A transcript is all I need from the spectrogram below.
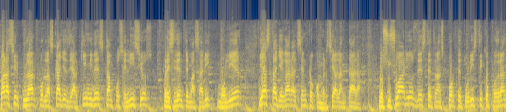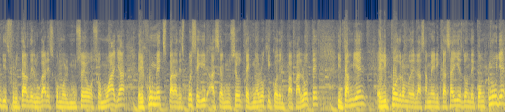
para circular por las calles de Arquímedes, Campos Elíseos, Presidente Mazarik, Molière y hasta llegar al centro comercial Antara. Los usuarios de este transporte turístico podrán disfrutar de lugares como el Museo Somoaya, el Jumex, para después seguir hacia el Museo Tecnológico del Papalote y también el Hipódromo de las Américas. Ahí es donde concluye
